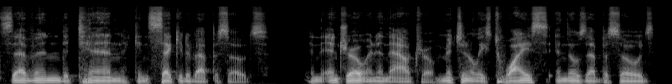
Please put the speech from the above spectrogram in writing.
seven to 10 consecutive episodes in the intro and in the outro. Mention at least twice in those episodes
